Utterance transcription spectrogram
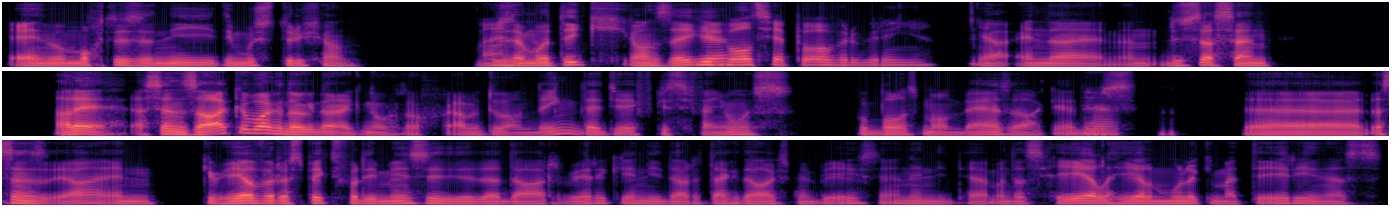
En we mochten ze niet, die moesten teruggaan. Dus dan moet ik gaan Die zeggen. boodschap overbrengen. Ja, en, dat- en dus dat zijn, allee, dat zijn zaken waar, ik nog- ik nog, nog af en toe aan denk. Dat je even zegt van jongens, voetbal is maar een bijzaak. Hè. Ja. Dus, eh, dat zijn, ja, en ik heb heel veel respect voor die mensen die dat daar werken en die daar dagdagelijks mee bezig zijn. En die, dat- maar dat is heel, heel moeilijke materie. En dat, is,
